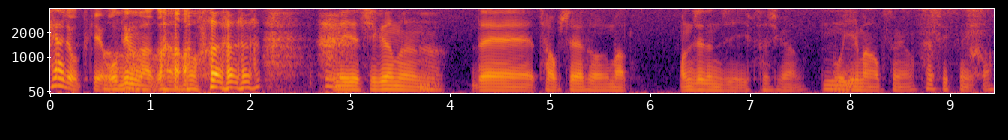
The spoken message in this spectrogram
해야지 어떻게 어, 어디로 어, 나가 어. 근데 이제 지금은 어. 내 작업실에서 음악 언제든지 24시간 뭐 음. 일만 없으면 할 수 있으니까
